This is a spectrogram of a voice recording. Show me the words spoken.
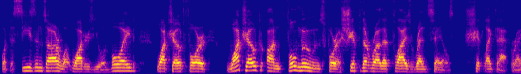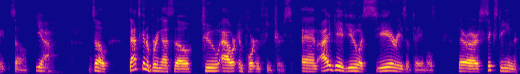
what the seasons are, what waters you avoid. Watch out for watch out on full moons for a ship that that flies red sails. Shit like that, right? So Yeah. so that's going to bring us, though, to our important features. And I gave you a series of tables. There are 16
